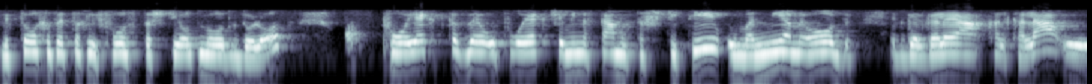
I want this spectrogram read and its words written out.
לצורך זה צריך לפרוס תשתיות מאוד גדולות. פרויקט כזה הוא פרויקט שמן הסתם הוא תשתיתי, הוא מניע מאוד את גלגלי הכלכלה, הוא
